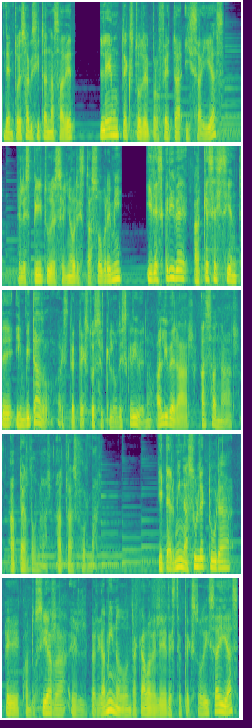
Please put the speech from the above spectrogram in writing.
dentro de esa visita a Nazaret, lee un texto del profeta Isaías, el Espíritu del Señor está sobre mí, y describe a qué se siente invitado. Este texto es el que lo describe, ¿no? A liberar, a sanar, a perdonar, a transformar. Y termina su lectura eh, cuando cierra el pergamino donde acaba de leer este texto de Isaías.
